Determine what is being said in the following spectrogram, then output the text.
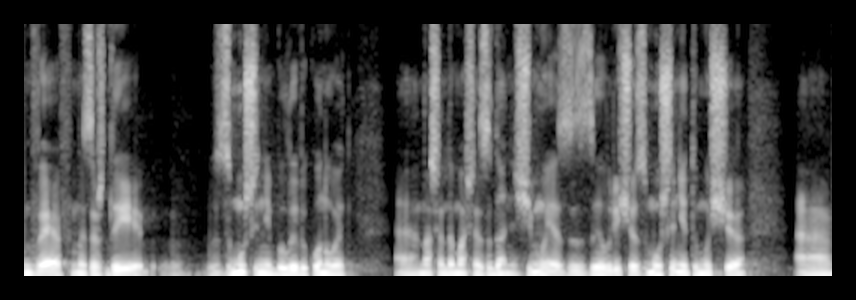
МВФ, ми завжди змушені були виконувати е, наше домашнє завдання. Чому я говорю, що змушені? Тому що е,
